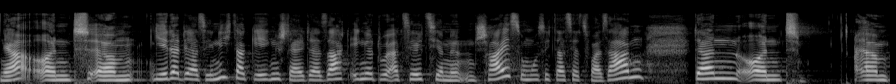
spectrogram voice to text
Ja, und ähm, jeder, der sich nicht dagegen stellt, der sagt, Inge, du erzählst hier einen Scheiß, so muss ich das jetzt mal sagen, dann und ähm,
